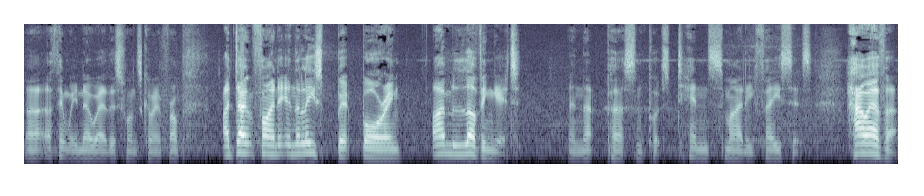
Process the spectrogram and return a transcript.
uh, I think we know where this one's coming from. I don't find it in the least bit boring. I'm loving it. And that person puts 10 smiley faces. However,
